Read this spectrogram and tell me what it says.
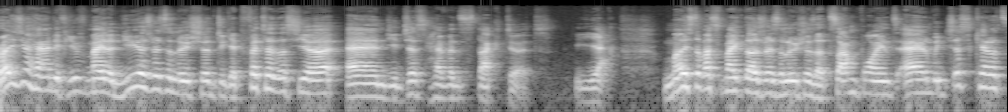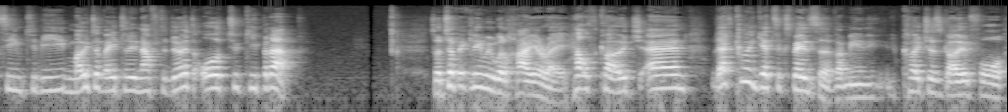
Raise your hand if you've made a New Year's resolution to get fitter this year and you just haven't stuck to it. Yeah. Most of us make those resolutions at some point and we just cannot seem to be motivated enough to do it or to keep it up. So typically we will hire a health coach and that kind of gets expensive. I mean, coaches go for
